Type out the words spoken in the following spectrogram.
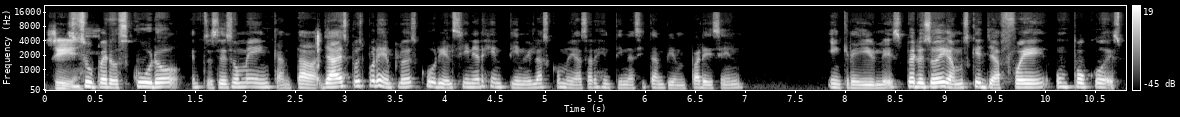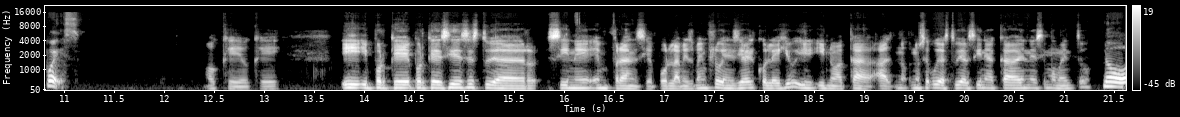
sí. súper oscuro, entonces eso me encantaba. Ya después, por ejemplo, descubrí el cine argentino y las comedias argentinas y también me parecen increíbles, pero eso digamos que ya fue un poco después. Ok, ok. ¿Y, por, qué, por, qué, decides estudiar cine en Francia? ¿Por la misma influencia del colegio y, no acá? Ah, ¿No, ¿No, se podía estudiar cine acá en ese momento? No,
